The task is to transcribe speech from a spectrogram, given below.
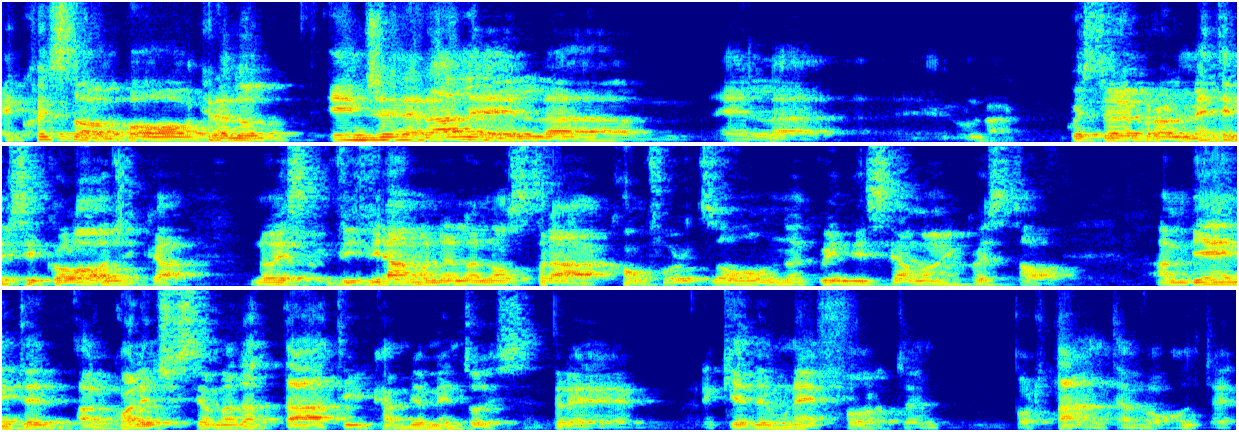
E questo è un po', credo, in generale è, il, è il, una questione probabilmente psicologica noi viviamo nella nostra comfort zone, quindi siamo in questo ambiente al quale ci siamo adattati, il cambiamento sempre, richiede un effort importante a volte.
